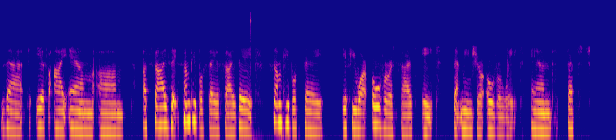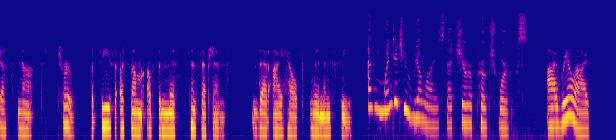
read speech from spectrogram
that if I am um, a size eight, some people say a size eight, some people say if you are over a size eight, that means you're overweight. And that's just not true. But these are some of the misconceptions that I help women see. Eileen, when did you realize that your approach works? I realized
